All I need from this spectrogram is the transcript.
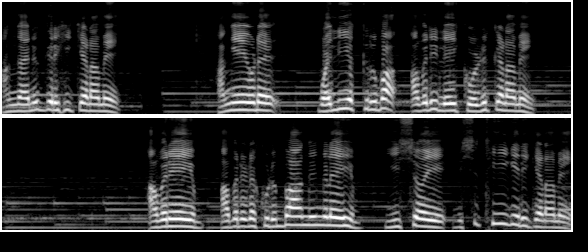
അങ്ങ് അനുഗ്രഹിക്കണമേ. അങ്ങയുടെ വലിയ കൃപ അവരിലേക്ക് ഒഴുക്കണമേ. അവരെയും അവരുടെ കുടുംബാംഗങ്ങളെയും ഈശോയെ വിശുദ്ധീകരിക്കണമേ.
